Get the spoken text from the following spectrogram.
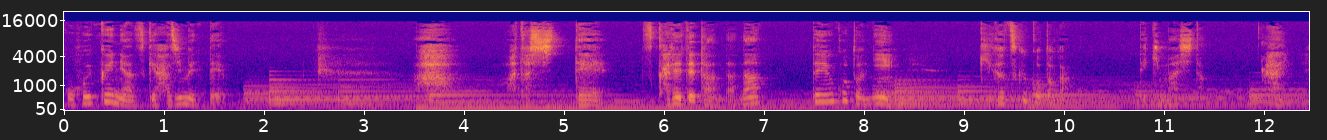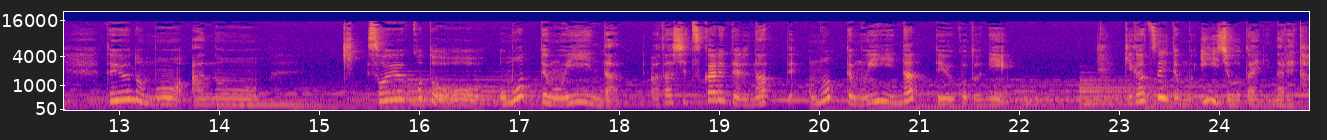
こう保育園に預け始めてああ私って疲れてたんだなっていうことに気が付くことができました。はいというのもあのそういうことを思ってもいいんだ私疲れてるなって思ってもいいんだっていうことに気がついてもいい状態になれたっ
